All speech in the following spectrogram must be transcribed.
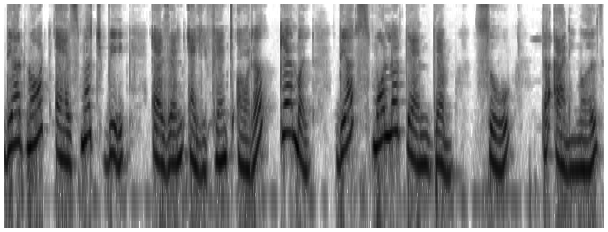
they are not as much big as an elephant or a camel. They are smaller than them. So the animals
